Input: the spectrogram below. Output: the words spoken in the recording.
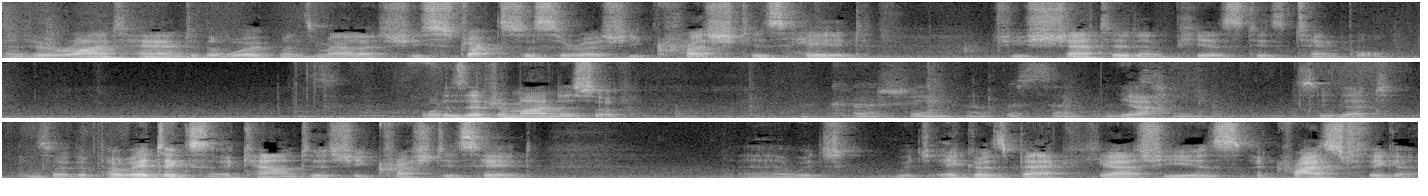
and her right hand to the workman's mallet. She struck Sisera, she crushed his head, she shattered and pierced his temple. What does that remind us of? The crushing of the serpent. Yeah. See that? So the poetic account is she crushed his head, uh, which which echoes back. Here she is, a Christ figure.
